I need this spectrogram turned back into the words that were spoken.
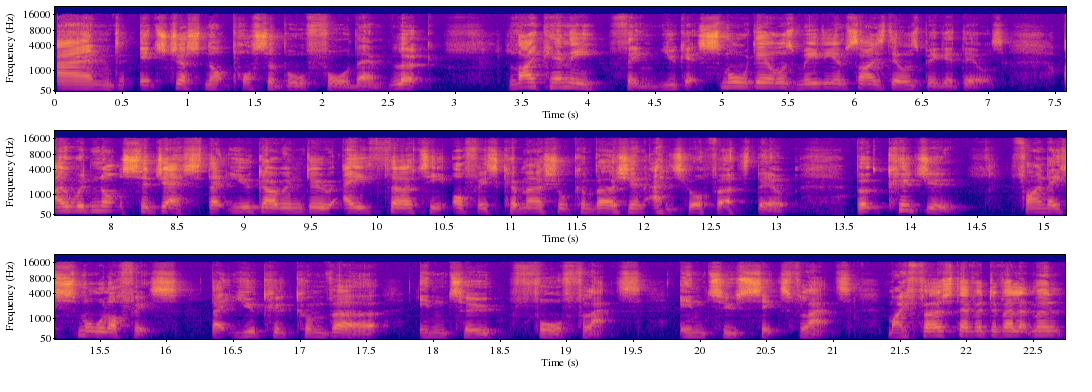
and it's just not possible for them. Look, like anything, you get small deals, medium sized deals, bigger deals. I would not suggest that you go and do a 30 office commercial conversion as your first deal. But could you find a small office that you could convert into four flats, into six flats. My first ever development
